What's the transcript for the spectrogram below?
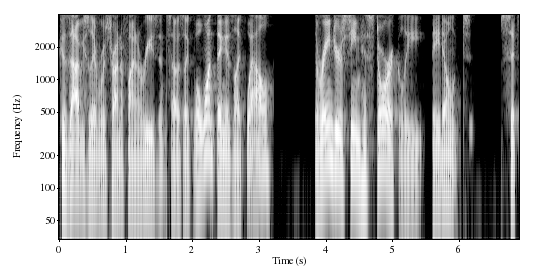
because obviously everyone's trying to find a reason. So it's like, well, one thing is like, well, the Rangers seem historically they don't sit,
